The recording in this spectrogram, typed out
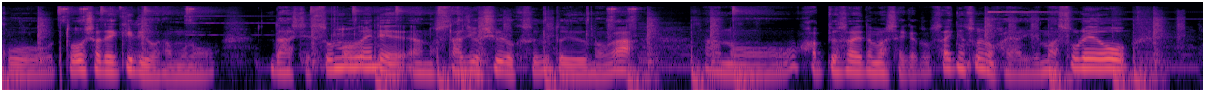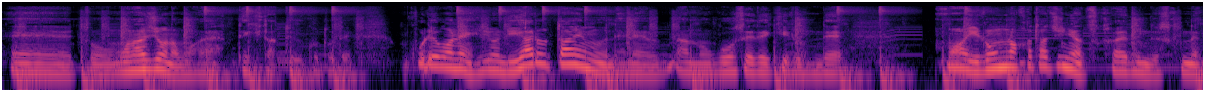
こう投射できるようなものを出してその上であのスタジオ収録するというのがあの発表されてましたけど最近そういうのが流行りで、まあ、それを、えーと、同じようなものが、ね、できたということでこれはね非常にリアルタイムでねあの合成できるんでまあいろんな形には使えるんですけどね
